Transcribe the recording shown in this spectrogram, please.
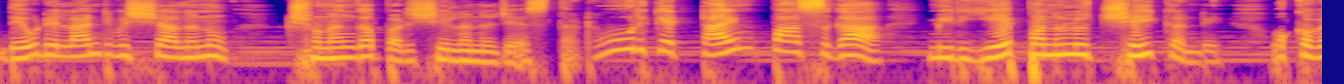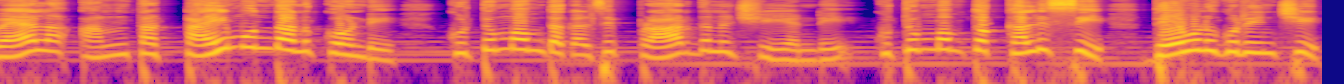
దేవుడు ఇలాంటి విషయాలను క్షుణ్ణంగా పరిశీలన చేస్తాడు. ఊరికే టైం పాస్గా మీరు ఏ పనులు చేయకండి. ఒకవేళ అంత టైం ఉందనుకోండి కుటుంబంతో కలిసి ప్రార్థన చేయండి కుటుంబంతో కలిసి దేవుని గురించి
